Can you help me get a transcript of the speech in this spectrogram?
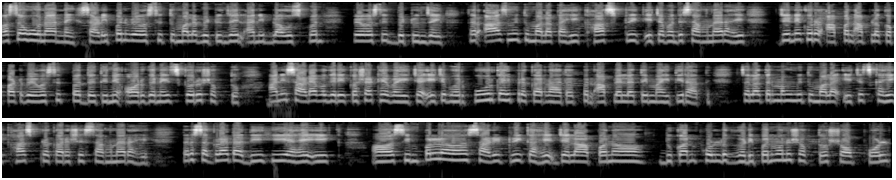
असं होणार नाही. साडी पण व्यवस्थित तुम्हाला भेटून जाईल आणि ब्लाऊज पण व्यवस्थित भेटून जाईल. तर आज मी तुम्हाला काही खास ट्रिक याच्यामध्ये सांगणार आहे जेणेकरून आपण आपलं कपाट व्यवस्थित पद्धतीने ऑर्गनाईज करू शकतो. आणि साड्या वगैरे कशा ठेवायच्या याचे भरपूर काही प्रकार राहतात पण आपल्याला ते माहिती राहते. चला तर मग मी तुम्हाला याचेच काही खास प्रकार असे सांगणार आहे. तर सगळ्यात आधी ही आहे एक सिंपल साडी ट्रिक आहे ज्याला आपण दुकान फोल्ड घडी पण म्हणू शकतो शॉप फोल्ड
